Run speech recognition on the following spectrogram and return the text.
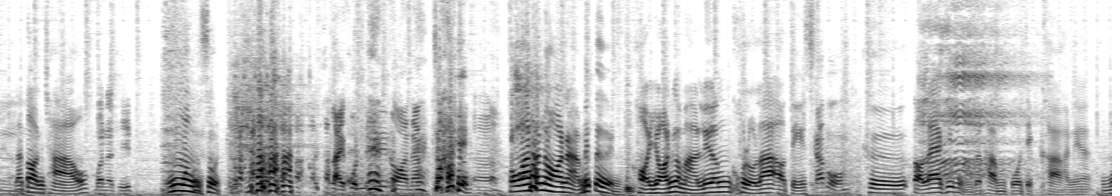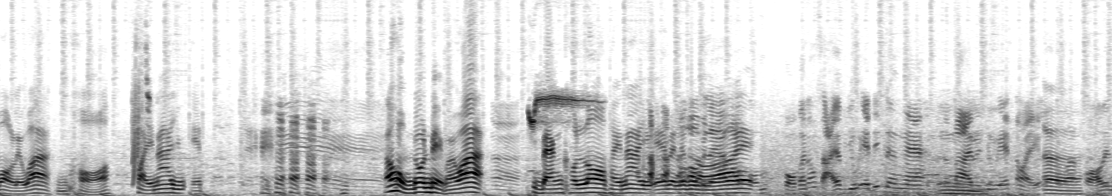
อืมแล้วตอนเช้า วันอาทิตย์ ง่วงสุด หลายคนไม่ได้นอนนะ ใช่อ่าเพราะว่าถ้านอนอะ ไม่ตื่น ขอย้อนกลับมาเรื่อง Corolla Altis ครับผม คือตอนแรกที่ผมจะทำโปรเจกต์คาร์คันเนี้ยผมบอกเลยว่า ผมขอไฟหน้า US แล้วผมโดนเบรกไว้ว่าอ่า พี่แบงค์เขาล่อภายหน้า US ไปเรียบล่อไปแล้ร้วอย ผมผมมันต้องสายแบบ US นิดนึงไงสไตล์เป็น US หน่อยก็เอเลยอว่าขอเป็น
